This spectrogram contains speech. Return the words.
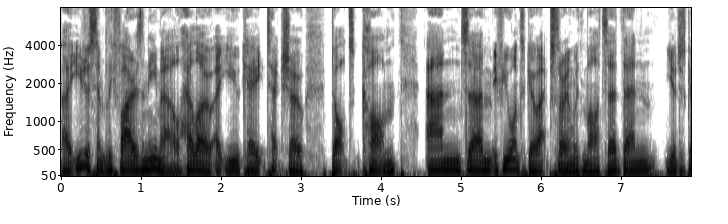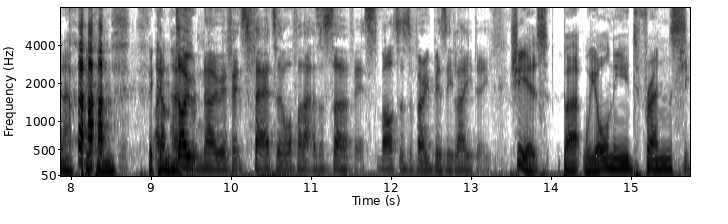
Uh, you just simply fire us an email hello at uktechshow.com. And um, if you want to go axe throwing with Marta, then you're just going to have to become. Become I don't fr- know if it's fair to offer that as a service. Marta's a very busy lady. She is, but we all need friends. She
